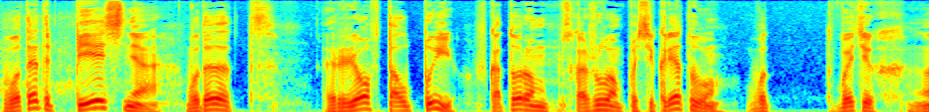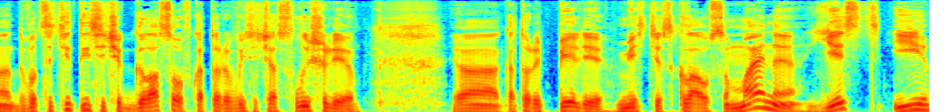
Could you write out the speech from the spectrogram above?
Вот эта песня, вот этот рев толпы, в котором, скажу вам по секрету, вот в этих 20 э, тысячах голосов, которые вы сейчас слышали, э, которые пели вместе с Клаусом Майне, есть и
